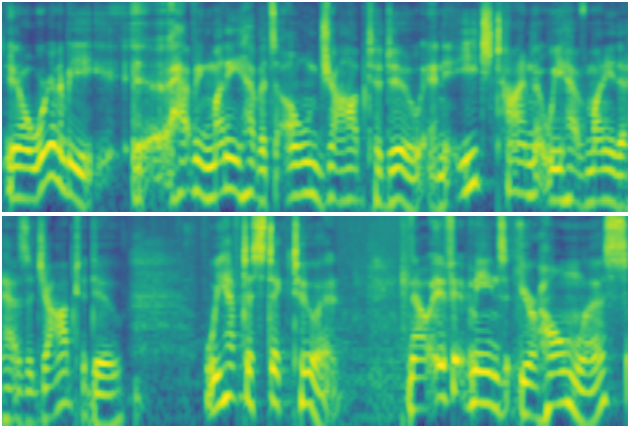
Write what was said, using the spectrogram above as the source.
you know, we're going to be uh, having money have its own job to do. And each time that we have money that has a job to do, we have to stick to it. Now, if it means you're homeless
